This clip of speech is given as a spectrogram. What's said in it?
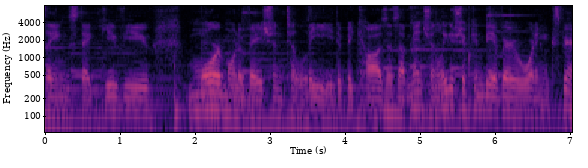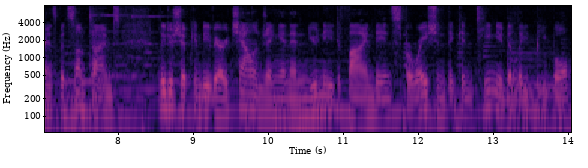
things that give you more motivation to lead because as I've mentioned leadership can be a very rewarding experience but sometimes leadership can be very challenging and then you need to find the inspiration to continue to lead people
